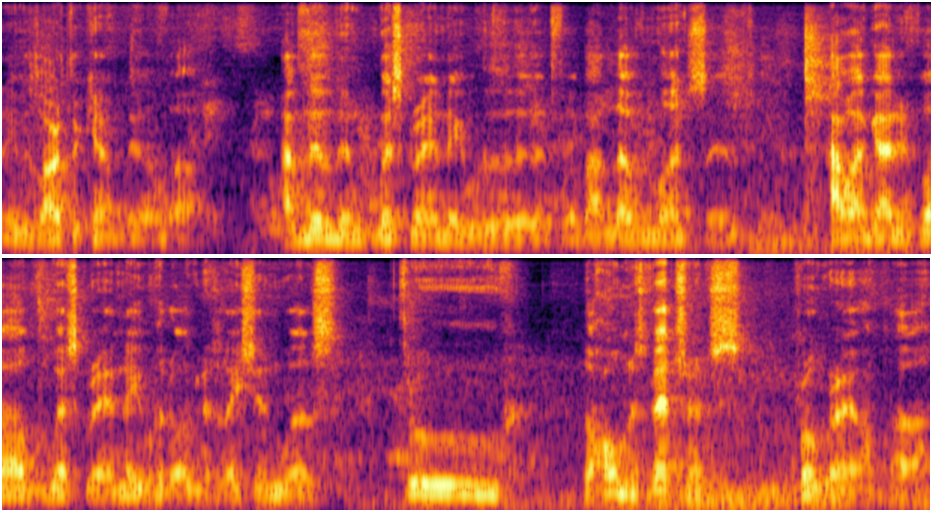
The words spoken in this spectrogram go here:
My name is Arthur Campbell. Uh, I've lived in West Grand neighborhood for about 11 months, and how I got involved with West Grand Neighborhood Organization was through the homeless veterans program. Uh,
